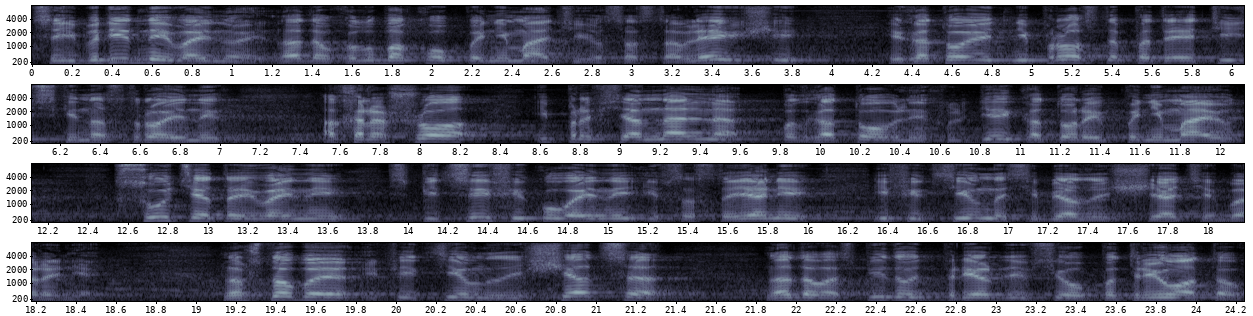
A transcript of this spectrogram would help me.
с гибридной войной, надо глубоко понимать ее составляющие и готовить не просто патриотически настроенных, а хорошо и профессионально подготовленных людей, которые понимают суть этой войны, специфику войны и в состоянии эффективно себя защищать и оборонять. Но чтобы эффективно защищаться, надо воспитывать прежде всего патриотов,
